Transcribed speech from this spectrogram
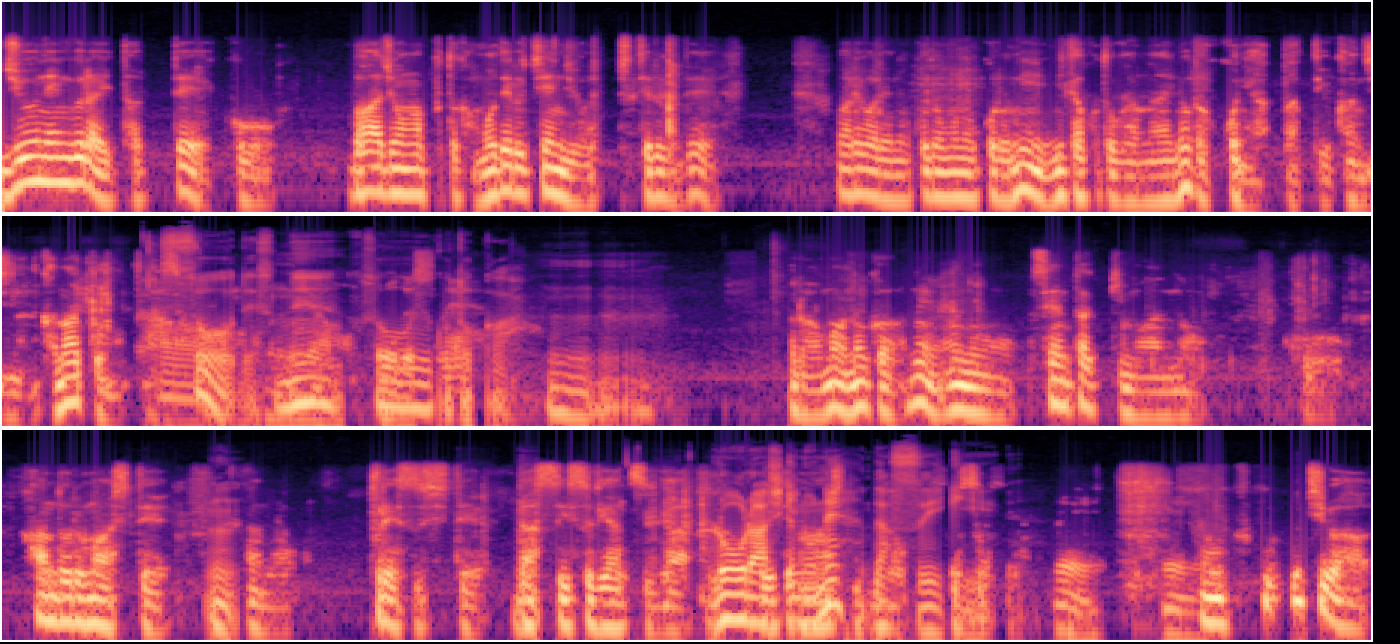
10年ぐらい経って、こう、バージョンアップとかモデルチェンジをしてるんで、我々の子供の頃に見たことがないのがここにあったっていう感じなのかなと思ったんですよ。そうですね。そういうことか。うん。だからまあなんかね、あの、洗濯機もあの、こう、ハンドル回して、うんあの、プレスして脱水するやつが、ローラー式のね脱水機。そうそううちは、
